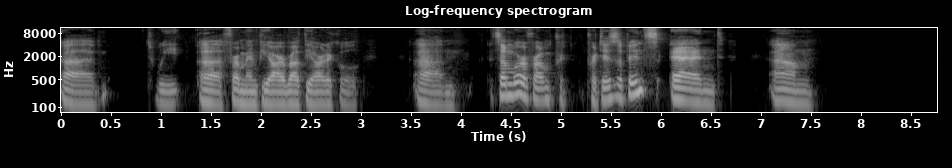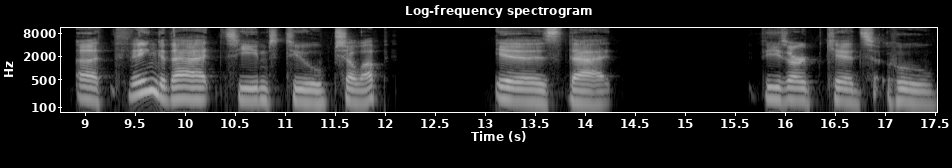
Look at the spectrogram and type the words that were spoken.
uh, tweet uh, from NPR about the article. Um, some were from pr- participants, and um, a thing that seems to show up is that these are kids who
